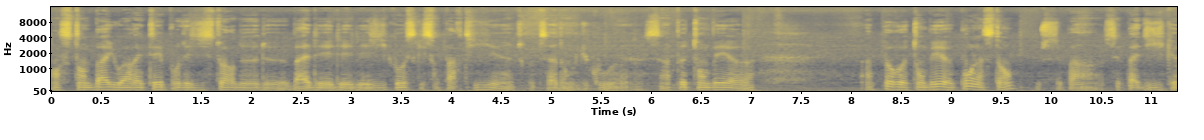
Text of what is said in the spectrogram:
en stand-by ou arrêté pour des histoires de, bah, des, des, des, icos qui sont partis, tout comme ça. Donc, du coup, c'est un peu tombé un peu retombé pour l'instant. Je sais pas, c'est pas dit que,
